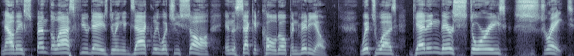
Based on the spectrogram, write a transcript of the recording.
Now, they've spent the last few days doing exactly what you saw in the second cold open video, which was getting their stories straight.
